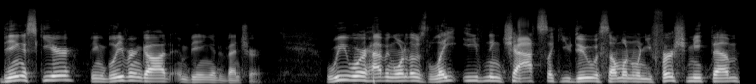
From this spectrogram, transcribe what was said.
being a skier, being a believer in God, and being an adventurer. We were having one of those late evening chats like you do with someone when you first meet them,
